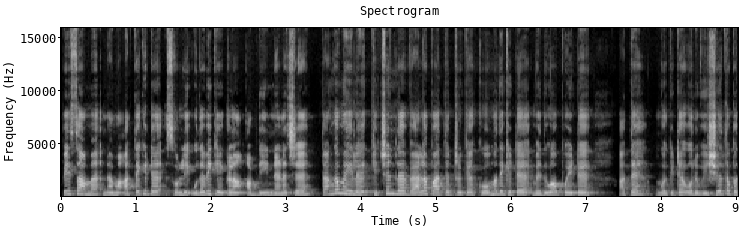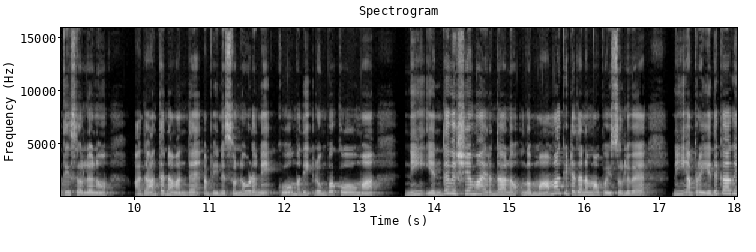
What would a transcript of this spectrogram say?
பேசாமல் நம்ம அத்தைக்கிட்ட சொல்லி உதவி கேட்கலாம் அப்படின்னு நினச்ச தங்கமயில கிச்சனில் வேலை பார்த்துட்டு இருக்க கோமதி கிட்ட மெதுவாக போயிட்டு அத்தை உங்ககிட்ட ஒரு விஷயத்த பற்றி சொல்லணும். அதான் நான் வந்தேன் அப்படின்னு சொன்ன உடனே கோமதி ரொம்ப கோவமா நீ எந்த விஷயமா இருந்தாலும் உங்கள் மாமா கிட்ட தானம்மா போய் சொல்லுவ? நீ அப்புறம் எதுக்காக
